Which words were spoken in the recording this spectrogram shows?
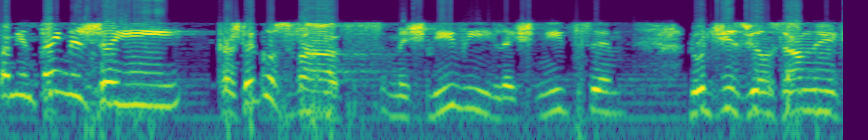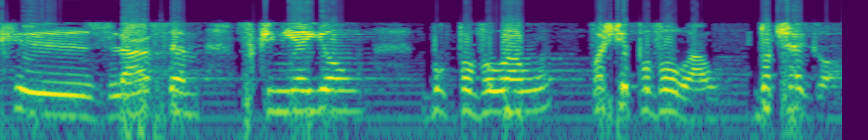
Pamiętajmy, że i każdego z Was, myśliwi, leśnicy, ludzi związanych y, z lasem, z knieją, Bóg powołał, właśnie powołał. Do czego?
